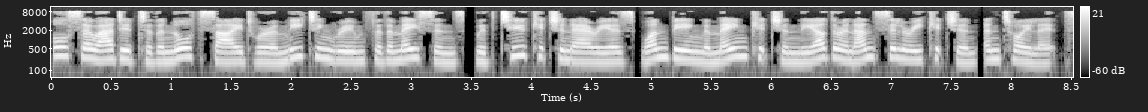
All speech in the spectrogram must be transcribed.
Also added to the north side were a meeting room for the Masons, with two kitchen areas one being the main kitchen the other an ancillary kitchen and toilets.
